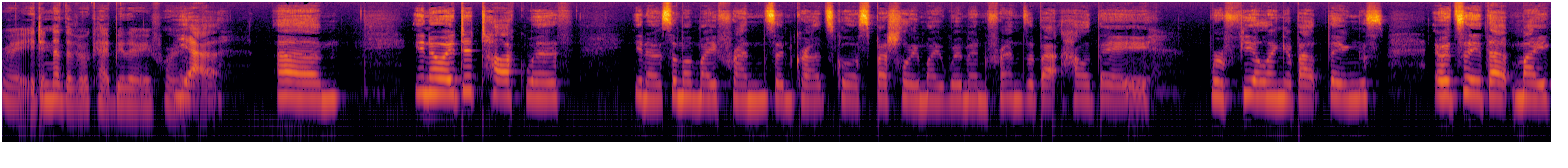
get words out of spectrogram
Right, you didn't have the vocabulary for it. Yeah. Um, you know, I did talk with, you know, some of my friends in grad school, especially my women friends, about how they were feeling about things. I would say that my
